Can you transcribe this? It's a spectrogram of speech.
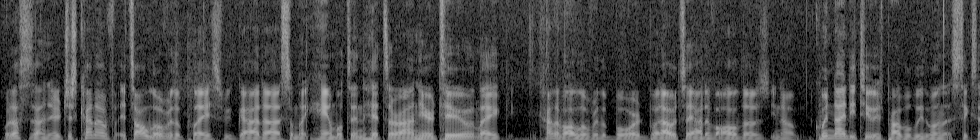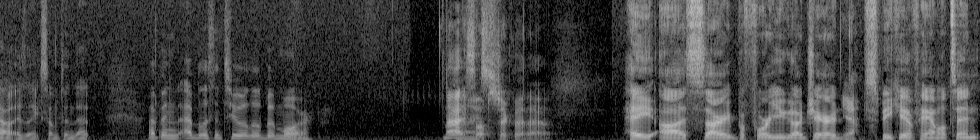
what else is on here? Just kind of, it's all over the place. We've got uh, some like Hamilton hits are on here too, like kind of all Oh. over the board. But I would say out of all those, you know, Quinn ninety two is probably the one that sticks out as like something that I've been I've been listening to a little bit more. Nice. I'll have to check that out. Hey, uh, sorry, before you go, Jared. Yeah. Speaking of Hamilton,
